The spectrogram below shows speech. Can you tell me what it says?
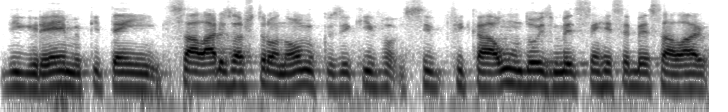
de Grêmio, que tem salários astronômicos e que se ficar um, dois meses sem receber salário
